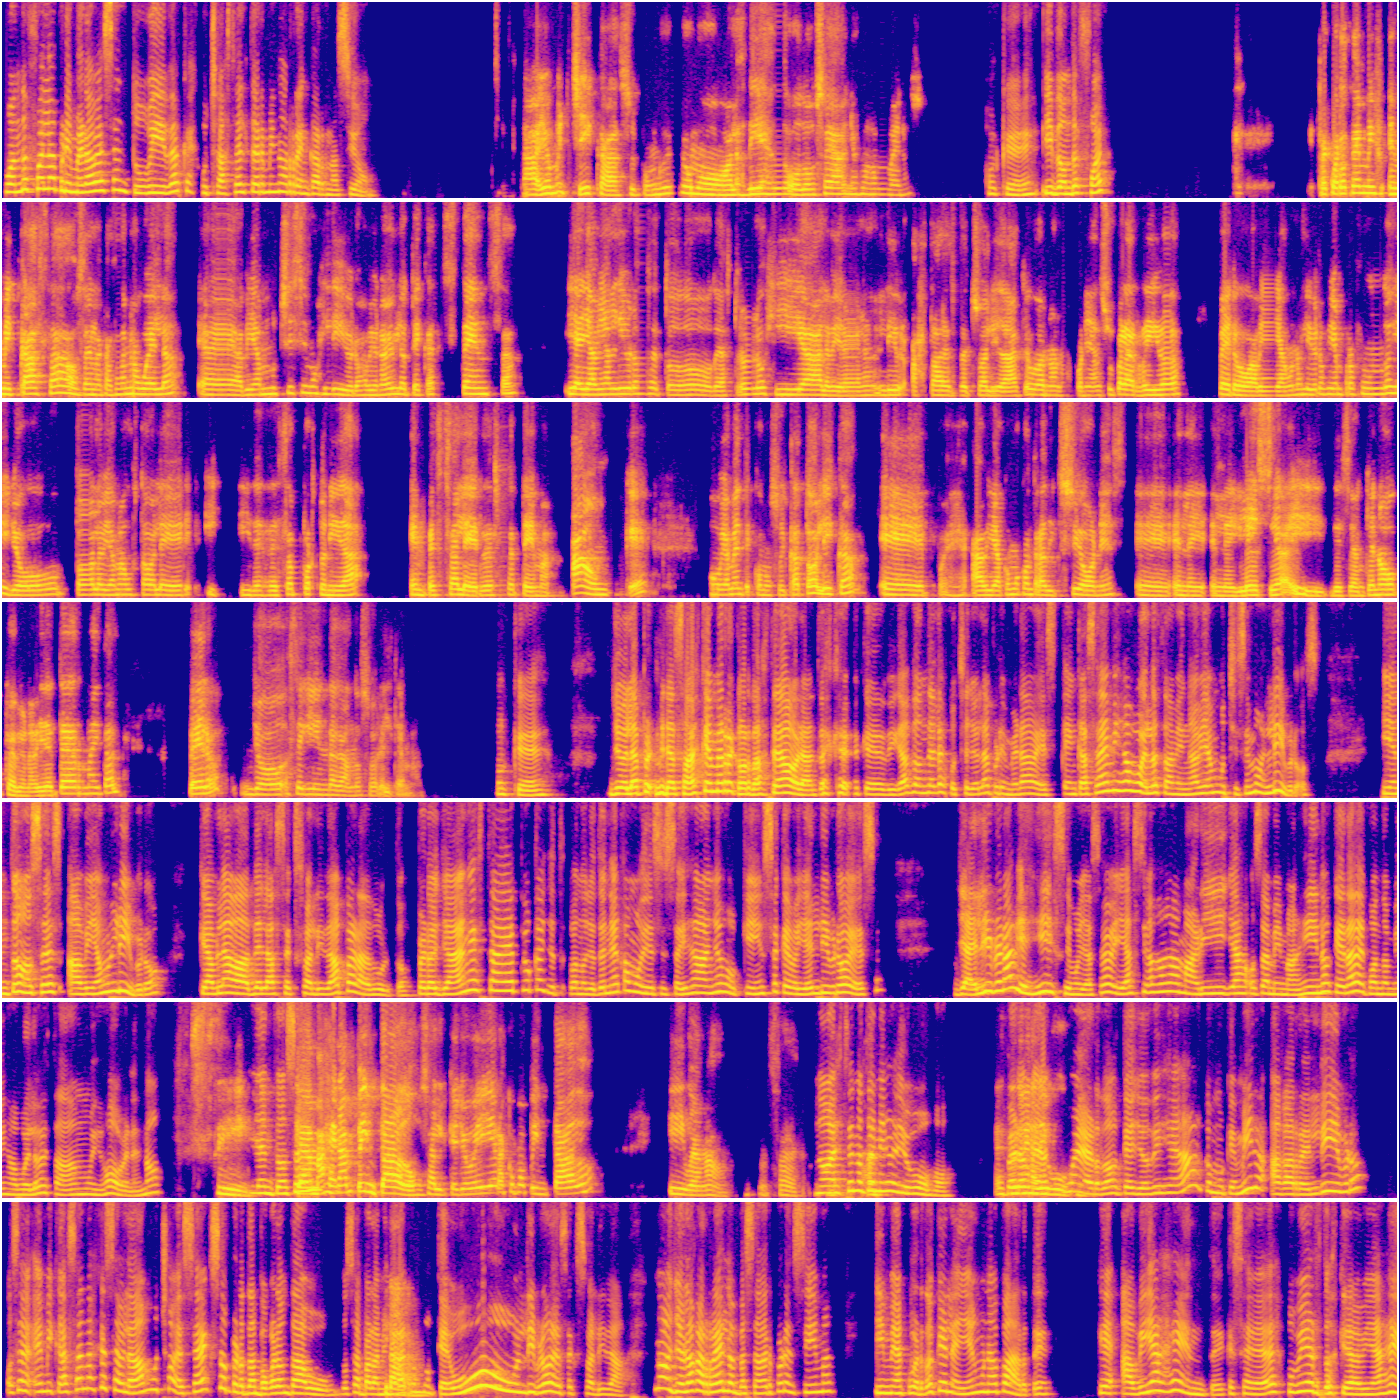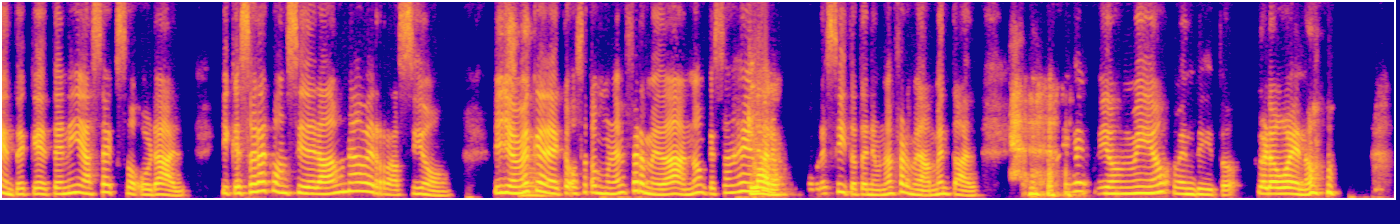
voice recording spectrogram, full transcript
¿Cuándo fue la primera vez en tu vida que escuchaste el término reencarnación? Ah, yo muy chica, supongo que como a los 10 o 12 años más o menos. Ok, ¿y dónde fue? Recuerdo que en mi, en mi casa, o sea, en la casa de mi abuela, eh, había muchísimos libros, había una biblioteca extensa y ahí habían libros de todo, de astrología, había libros hasta de sexualidad que, bueno, nos ponían súper arriba, pero había unos libros bien profundos y yo toda la vida me ha gustado leer y, y desde esa oportunidad empecé a leer de ese tema, aunque obviamente como soy católica, eh, pues había como contradicciones eh, en, la, en, la, iglesia y decían que no, que había una vida eterna y tal, pero yo seguí indagando sobre el tema. Ok. Yo la, mira, ¿sabes qué me recordaste ahora? Antes que, que digas dónde lo escuché yo la primera vez. En casa de mis abuelos también había muchísimos libros. Y entonces había un libro que hablaba de la sexualidad para adultos. Pero ya en esta época, yo, cuando yo tenía como 16 años o 15 que veía el libro ese, ya el libro era viejísimo, ya se veía así hojas amarillas, o sea, me imagino que era de cuando mis abuelos estaban muy jóvenes, ¿no? Sí. Y entonces... además eran pintados, o sea, el que yo veía era como pintado y bueno, o sea... No, este no tenía dibujo. Este pero me dibujo. acuerdo que yo dije, ah, como que mira, agarré el libro. O sea, en mi casa no es que se hablaba mucho de sexo, pero tampoco era un tabú. O sea, para mí era como que, uh, un libro de sexualidad. No, yo lo agarré, lo empecé a ver por encima y me acuerdo que leí en una parte que había gente, que se había descubierto que había gente que tenía sexo oral y que eso era considerada una aberración. Y yo me quedé, o sea, como una enfermedad, ¿no? Que esa gente, pobrecita, tenía una enfermedad mental. Dios mío, bendito. Pero bueno,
